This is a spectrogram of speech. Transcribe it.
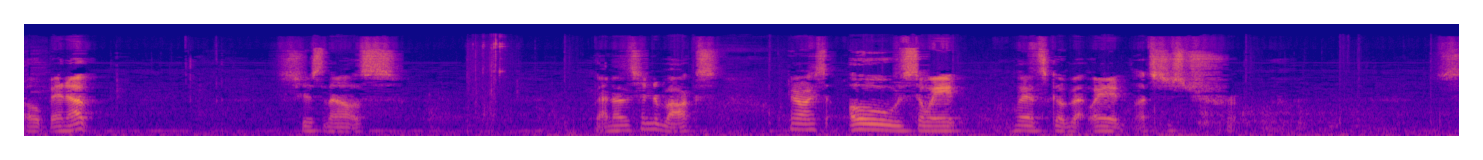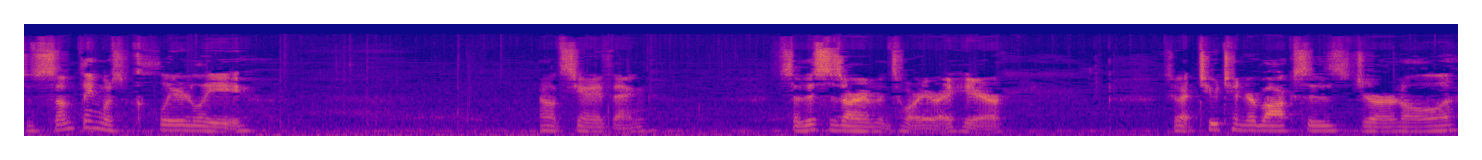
Open up. Here's something else. Got another tinder box. Oh, so wait. Let's go back. Wait, let's just tr So something was clearly... I don't see anything. So this is our inventory right here. So we got two tinder boxes, journal.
